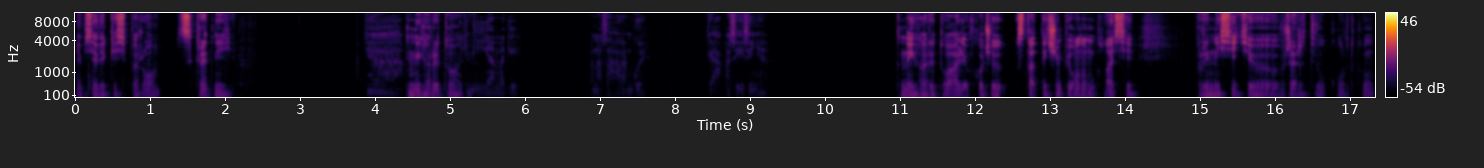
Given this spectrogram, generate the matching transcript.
Я взяв якесь перо. Секретний книга ритуалів. Книга ритуалів. Хочу стати чемпіоном у класі. Принесіть е, в жертву куртку.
